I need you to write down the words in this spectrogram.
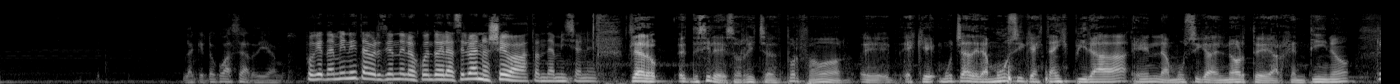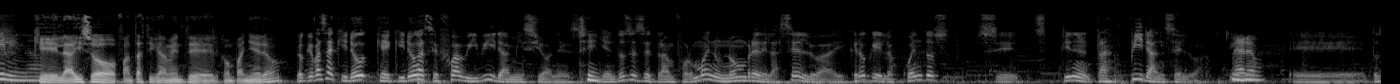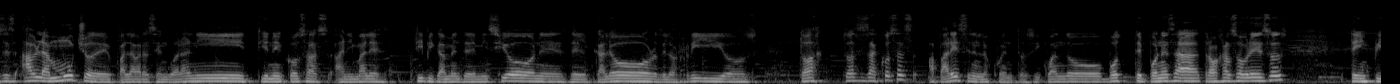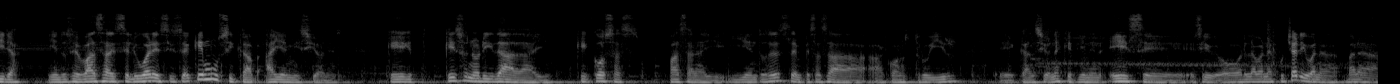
la que tocó hacer, digamos. Porque también esta versión de los cuentos de la selva nos lleva bastante a misiones. Claro, eh, decile eso, Richard, por favor. Eh, es que mucha de la música está inspirada en la música del norte argentino, Qué lindo. que la hizo fantásticamente el compañero. Lo que pasa es que Quiro- que Quiroga se fue a vivir a Misiones Sí. y entonces se transformó en un hombre de la selva y creo que los cuentos se, tienen transpiran selva. Claro. Eh, entonces habla mucho de palabras en guaraní, tiene cosas, animales típicamente de misiones, del calor, de los ríos, todas, todas esas cosas aparecen en los cuentos y cuando vos te pones a trabajar sobre esos, te inspira. Y entonces vas a ese lugar y decís, ¿qué música hay en misiones? ¿Qué, qué sonoridad hay? ¿Qué cosas pasan ahí? Y entonces empezás a, a construir eh, canciones que tienen ese... es decir, ahora la van a escuchar y van a, van a,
